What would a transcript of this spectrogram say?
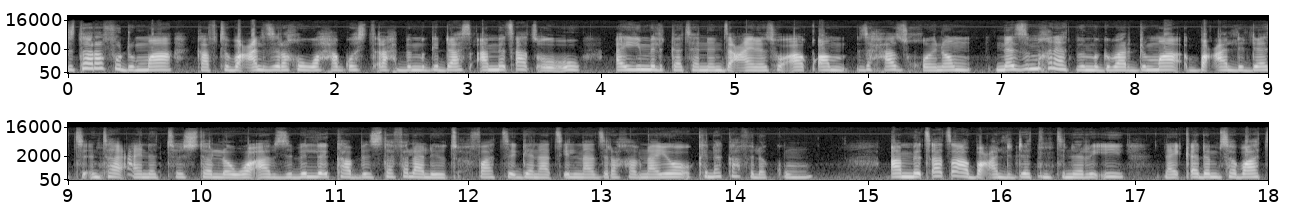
ዝተረፉ ድማ ካብቲ በዓል ዝረኽብዎ ሓጎስ ጥራሕ ብምግዳስ ኣመጻጽኡ ኣይምልከተንን ዝዓይነቱ ኣቋም ዝሓዙ ኮይኖም ነዚ ምክንያት ብምግባር ድማ በዓል ልደት እንታይ ዓይነት ትሕዝቶ ኣለዎ ኣብ ዝብል ካብ ዝተፈላለዩ ጽሑፋት ገናፂልና ዝረኸብናዮ ክነካፍለኩም ኣመጻጽኣ በዓል ልደት እንትንርኢ። ናይ ቀደም ሰባት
